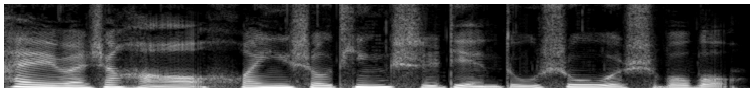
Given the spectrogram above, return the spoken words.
嗨，晚上好，欢迎收听十点读书，我是波波。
